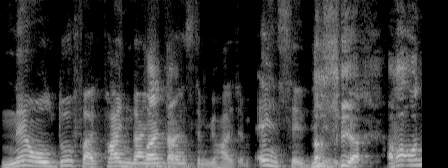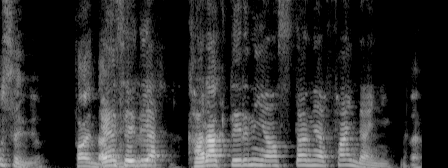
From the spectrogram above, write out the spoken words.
Ne olduğu fark fine dining Fine falan dining. istemiyor. Hayır canım. En sevdiği Nasıl ya? Ama onu seviyor. Fine En dining sevdiği yer karakterini yansıtan yer fine dining mi? Evet.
